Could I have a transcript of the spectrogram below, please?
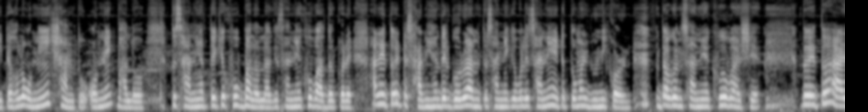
এটা হলো অনেক শান্ত, অনেক ভালো। তো সানিয়ার থেকে খুব ভালো লাগে, সানিয়া খুব আদর করে। আর এই তো এটা সানিয়াদের গরু, আমি তো সানিয়াকে বলি, সানিয়া, এটা তোমার ইউনিকর্ন তখন সানিয়া খুব হাসে। তো এই তো, আর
